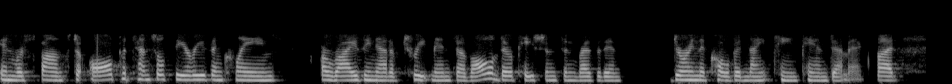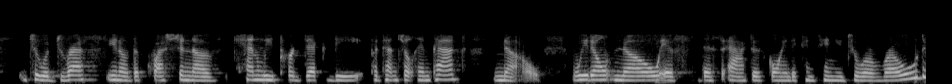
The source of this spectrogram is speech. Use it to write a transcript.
in response to all potential theories and claims arising out of treatment of all of their patients and residents during the COVID-19 pandemic. But to address, you know, the question of can we predict the potential impact? No, we don't know if this act is going to continue to erode.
